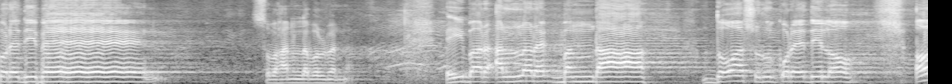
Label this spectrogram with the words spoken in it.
করে দিবেন। সুবহানাল্লাহ বলবেন না। এইবার আল্লাহর এক বান্দা দোয়া শুরু করে দিল, ও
